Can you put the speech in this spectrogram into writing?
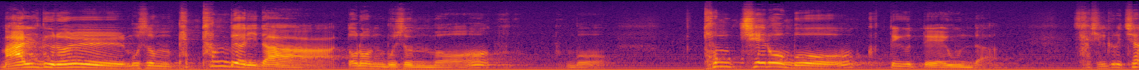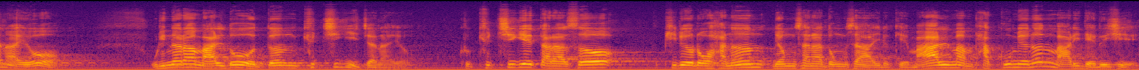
말들을 무슨 패턴별이다 또는 무슨 뭐뭐 통째로 뭐 그때 그때 외운다. 사실 그렇지 않아요. 우리나라 말도 어떤 규칙이 있잖아요. 그 규칙에 따라서 필요로 하는 명사나 동사 이렇게 말만 바꾸면은 말이 되듯이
